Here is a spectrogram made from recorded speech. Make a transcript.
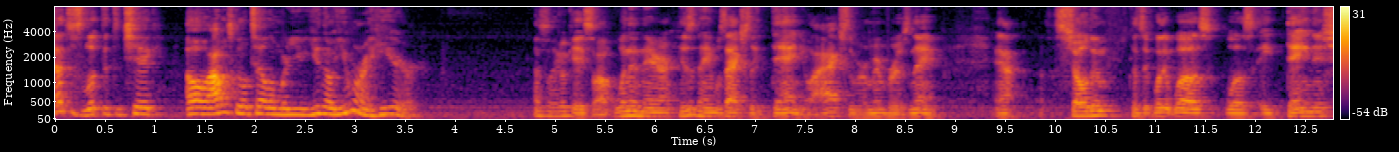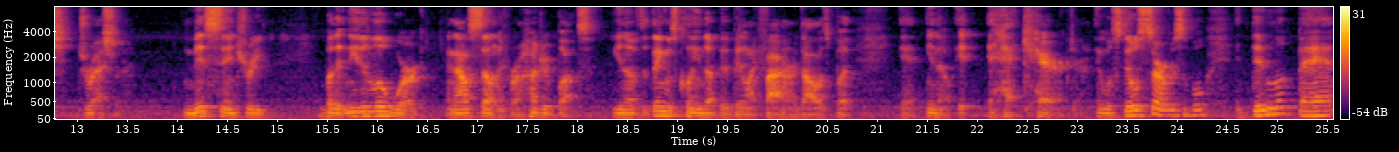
I just looked at the chick. Oh, I was gonna tell him where you, you know, you weren't here. I was like, okay, so I went in there. His name was actually Daniel. I actually remember his name, and I showed him because what it was was a Danish dresser, mid-century, but it needed a little work, and I was selling it for a hundred bucks. You know, if the thing was cleaned up, it'd been like five hundred dollars, but it, you know, it, it had character. It was still serviceable. It didn't look bad.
